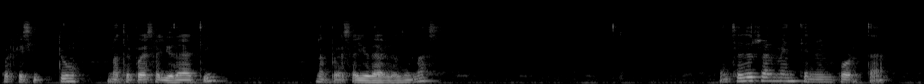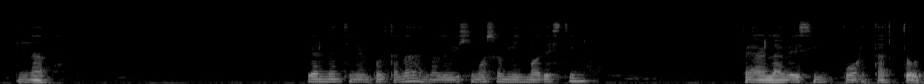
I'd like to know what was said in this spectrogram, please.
Porque si tú no te puedes ayudar a ti, no puedes ayudar a los demás. Entonces realmente no importa nada. Realmente no importa nada, nos dirigimos a un mismo destino, pero a la vez importa todo.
